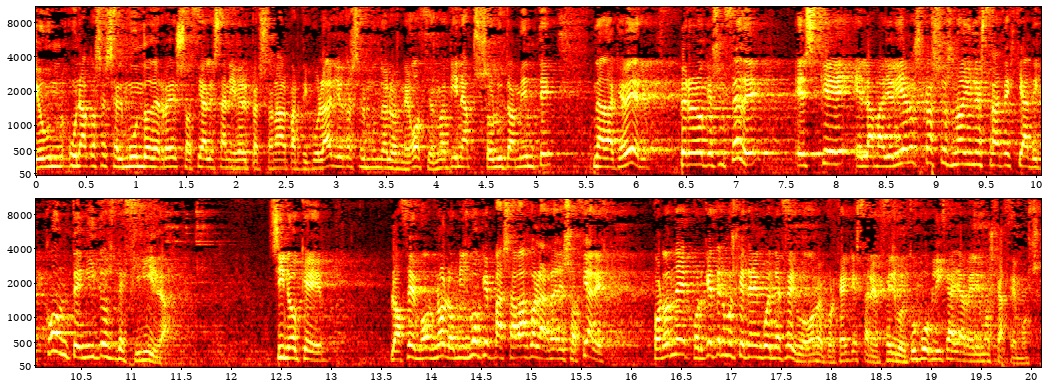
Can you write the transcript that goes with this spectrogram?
que una cosa es el mundo de redes sociales a nivel personal particular y otra es el mundo de los negocios. No tiene absolutamente nada que ver. Pero lo que sucede es que en la mayoría de los casos no hay una estrategia de contenidos definida, sino que lo hacemos, ¿no? Lo mismo que pasaba con las redes sociales. ¿Por dónde? ¿Por qué tenemos que tener en cuenta Facebook? Hombre, porque hay que estar en Facebook. Tú publica y ya veremos qué hacemos.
